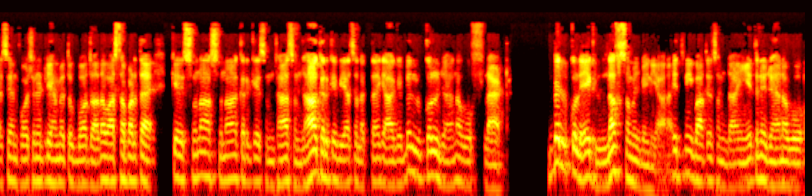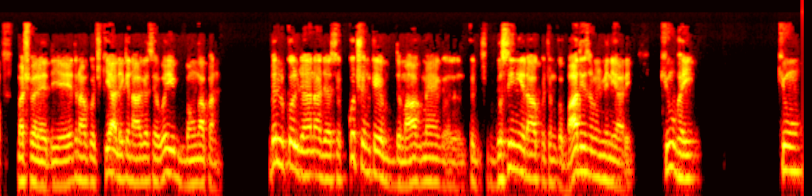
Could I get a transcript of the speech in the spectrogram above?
ایسے انفارچونیٹلی ہمیں تو بہت زیادہ واسطہ پڑتا ہے کہ سنا سنا کر کے، سمجھا سمجھا کر کے بھی ایسا لگتا ہے کہ آگے بالکل جو ہے نا وہ فلیٹ بالکل ایک لفظ سمجھ میں نہیں آ رہا۔ اتنی باتیں سمجھائیں اتنے جو ہے نا وہ مشورے دیے، اتنا کچھ کیا، لیکن آگے سے وہی بونگا پن۔ بالکل جو ہے نا جیسے کچھ ان کے دماغ میں، کچھ گھس ہی نہیں رہا، کچھ ان کو بات ہی سمجھ میں نہیں آ رہی۔ کیوں بھائی؟ کیوں؟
